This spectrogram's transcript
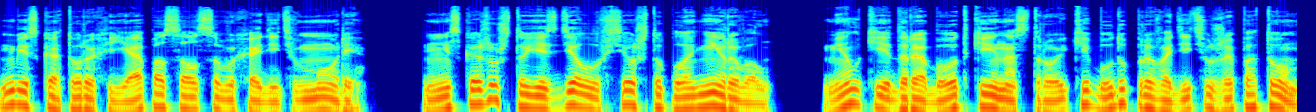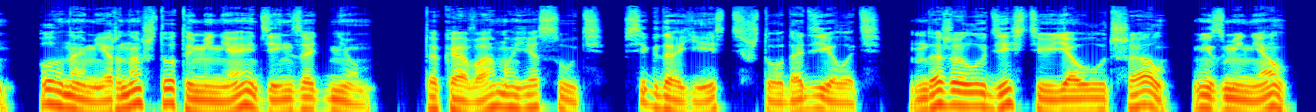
без которых я опасался выходить в море. Не скажу, что я сделал все, что планировал, Мелкие доработки и настройки буду проводить уже потом, планомерно что-то меняя день за днем. Такова моя суть, всегда есть что доделать. Даже лудестию я улучшал, изменял,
